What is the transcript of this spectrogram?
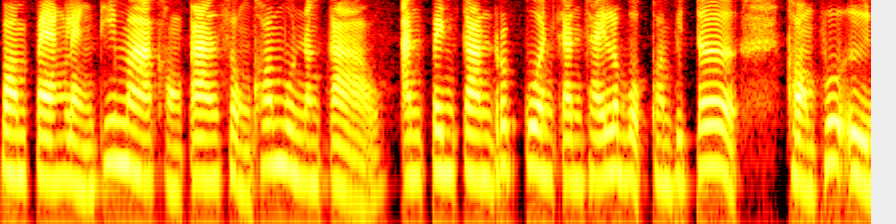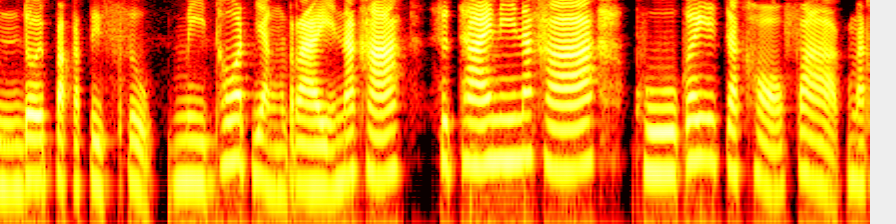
ปลอมแปลงแหล่งที่มาของการส่งข้อมูลดังกล่าว อันเป็นการรบกวนการใช้ระบบคอมพิวเตอร์ของผู้อื่น โดยปกติสุขมีโทษอย่างไรนะคะ สุดท้ายนี้นะคะ ครูก็จะขอฝากนัก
